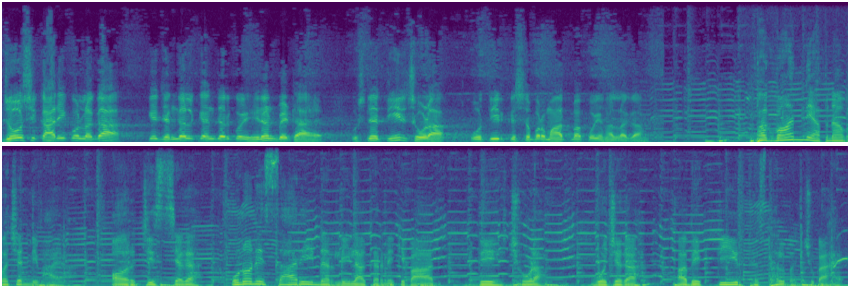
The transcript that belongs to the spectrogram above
जो शिकारी को लगा कि जंगल के अंदर कोई हिरन बैठा है, उसने तीर छोड़ा, वो तीर कृष्ण परमात्मा को यहाँ लगा। भगवान ने अपना वचन निभाया और जिस जगह उन्होंने सारी नरलीला करने के बाद देह छोड़ा, वो जगह अब एक तीर्थ स्थल बन चुका है।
